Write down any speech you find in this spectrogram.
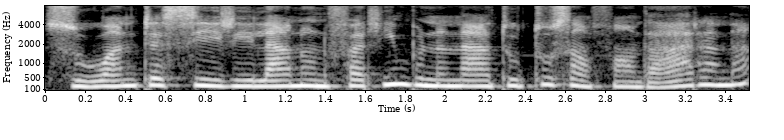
Zo hanitra sy ry lano ny farimbona nahatontosa ny fandaharana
